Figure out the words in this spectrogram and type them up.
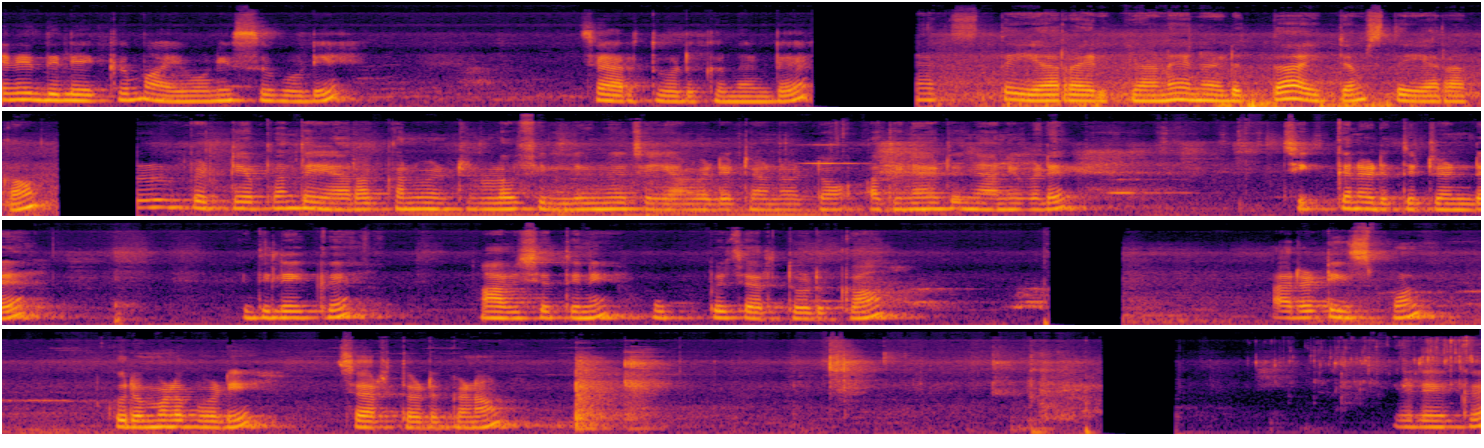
ഇനി ഇതിലേക്ക് മയോണീസ് കൂടി ചേർത്ത് കൊടുക്കുന്നുണ്ട്. സ്നാക്സ് തയ്യാറായിരിക്കുകയാണ്. ഇനി അടുത്ത ഐറ്റംസ് തയ്യാറാക്കാം. പെട്ടിയപ്പം തയ്യാറാക്കാൻ വേണ്ടിയിട്ടുള്ള ഫില്ലിങ് ചെയ്യാൻ വേണ്ടിയിട്ടാണ് കേട്ടോ. അതിനായിട്ട് ഞാനിവിടെ ചിക്കൻ എടുത്തിട്ടുണ്ട്. ഇതിലേക്ക് ആവശ്യത്തിന് ഉപ്പ് ചേർത്ത് കൊടുക്കാം അര ടീസ്പൂൺ കുരുമുളക് പൊടി ചേർത്ത് കൊടുക്കണം. ഇതിലേക്ക്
